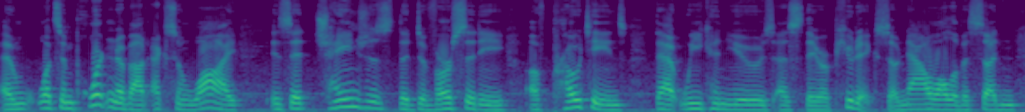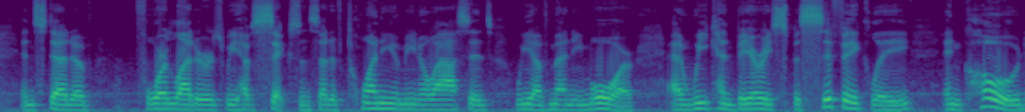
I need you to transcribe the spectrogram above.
And what's important about X and Y is it changes the diversity of proteins that we can use as therapeutics. So now all of a sudden, instead of four letters, we have six. Instead of 20 amino acids, we have many more. And we can very specifically encode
